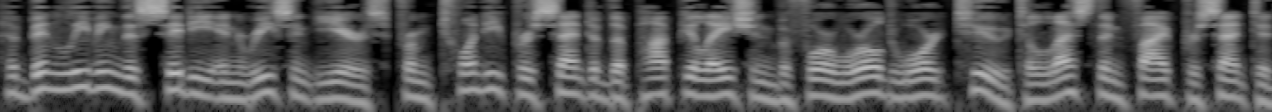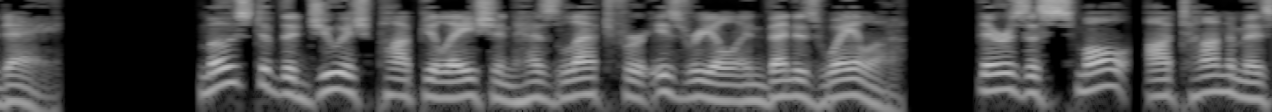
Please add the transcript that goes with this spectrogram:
have been leaving the city in recent years from 20% of the population before World War II to less than 5% today. Most of the Jewish population has left for Israel and Venezuela. There is a small, autonomous,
